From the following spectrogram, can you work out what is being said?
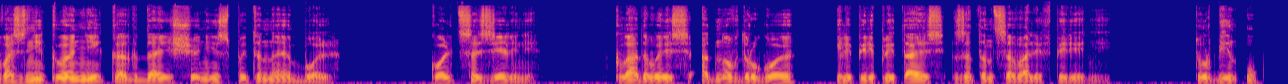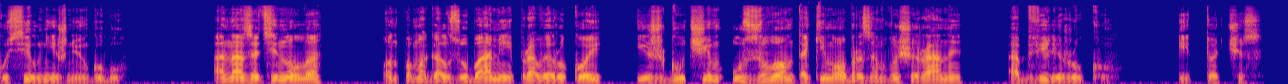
возникла никогда еще не испытанная боль. Кольца зелени, вкладываясь одно в другое или переплетаясь, затанцевали в передней. Турбин укусил нижнюю губу. Она затянула, он помогал зубами и правой рукой, и жгучим узлом таким образом выше раны обвили руку. И тотчас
